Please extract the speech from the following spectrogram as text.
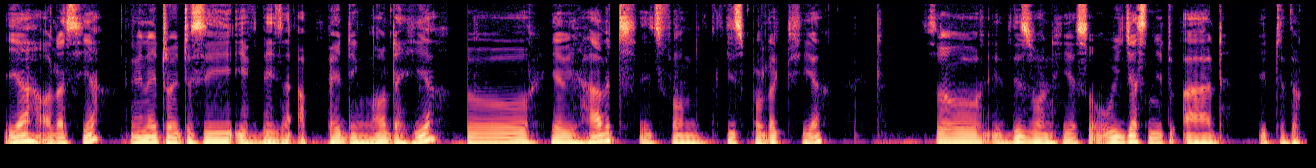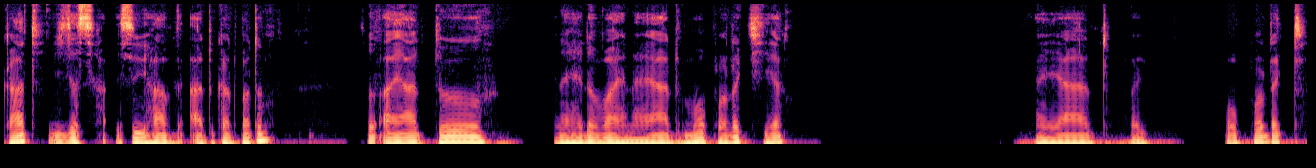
yeah, orders here. And I try to see if there's a pending order here. So here we have it. It's from this product here. So this one here. So we just need to add it to the cart. You just see you have the add to cart button. So I add two and I head over and I add more products here. I add like more product.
